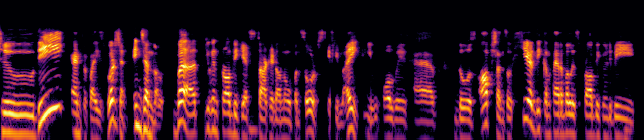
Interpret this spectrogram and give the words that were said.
to the enterprise version in general. But you can probably get started on open source if you like. You always have those options. So here the comparable is probably going to be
